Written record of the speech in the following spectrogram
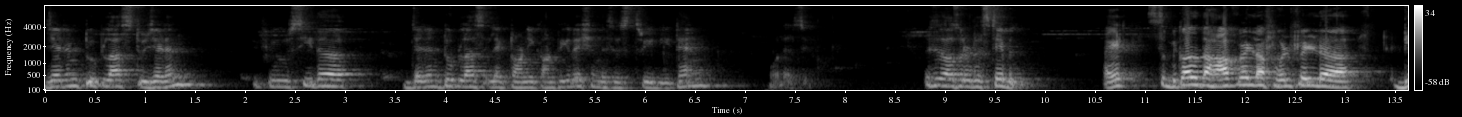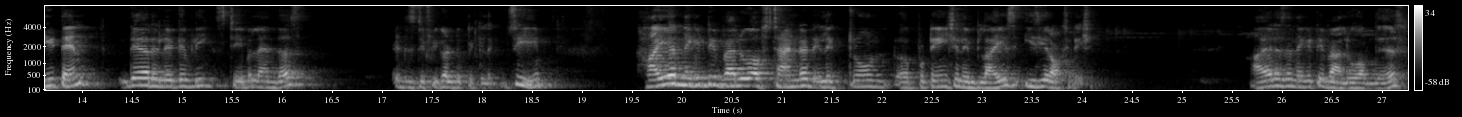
Zn2 plus to Zn. If you see the Zn2 plus electronic configuration, this is 3D10, what is it? This is also a little stable, right? So because of the half filled or full filled uh, D10, they are relatively stable and thus it is difficult to pick. Like, see, higher negative value of standard electron uh, potential implies easier oxidation. Higher is the negative value of this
